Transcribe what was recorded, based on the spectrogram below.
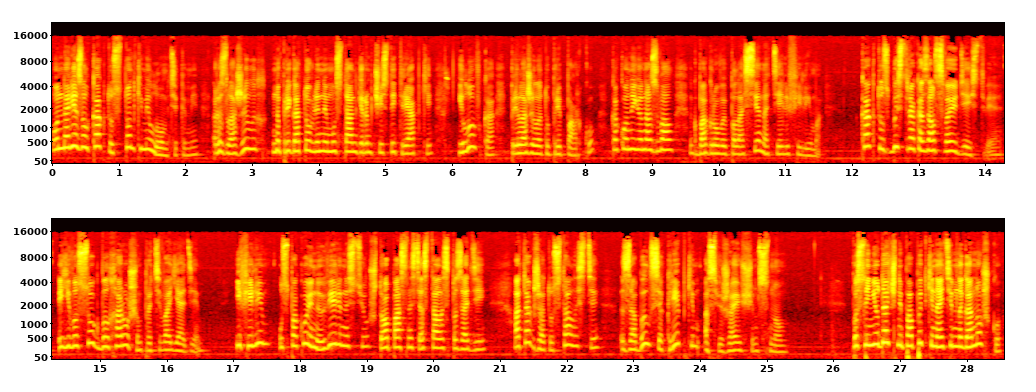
он нарезал кактус тонкими ломтиками, разложил их на приготовленной мустангером чистой тряпке и ловко приложил эту припарку, как он ее назвал, к багровой полосе на теле Филима. Кактус быстро оказал свое действие, и его сок был хорошим противоядием. И Филим, успокоенный уверенностью, что опасность осталась позади, а также от усталости, забылся крепким освежающим сном. После неудачной попытки найти многоножку,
